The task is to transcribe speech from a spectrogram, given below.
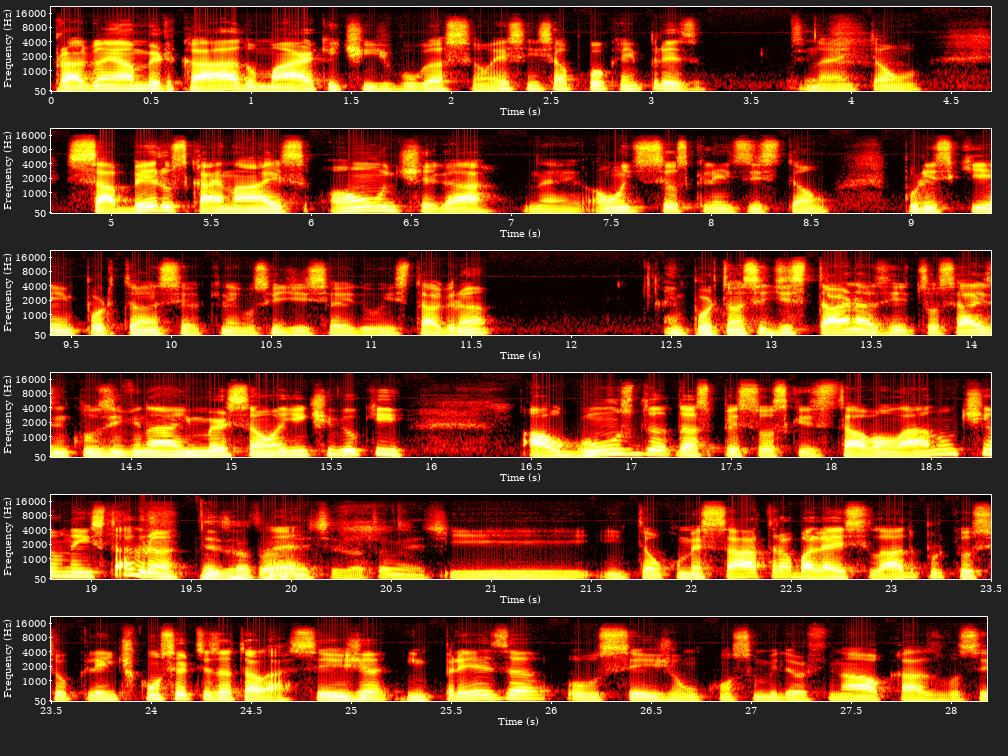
para ganhar mercado, marketing, divulgação é essencial para qualquer empresa. Né? Então, saber os canais, onde chegar, né? onde seus clientes estão. Por isso que a importância, que nem você disse aí do Instagram, a importância de estar nas redes sociais, inclusive na imersão, a gente viu que alguns das pessoas que estavam lá não tinham nem Instagram. Exatamente, né? exatamente. E então começar a trabalhar esse lado porque o seu cliente com certeza está lá, seja empresa ou seja um consumidor final, caso você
